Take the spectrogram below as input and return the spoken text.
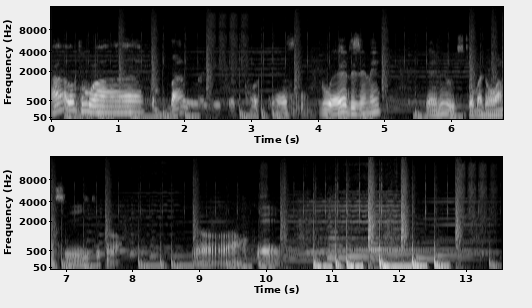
Halo semua, kembali lagi ke podcast gue di sini. Ya ini uji coba doang sih gitu loh. Yo, oke.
